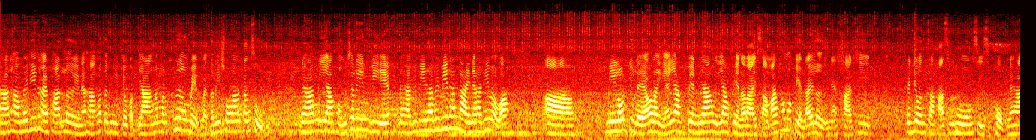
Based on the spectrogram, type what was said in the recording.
ะคะทำให้ที่ไทยพัทเลยนะคะ ก็จะมีเกี่ยวกับยางน้ำมันเครื่องเบรกแบตเตอรี่ช่วงล่างตั้งศูนย์นะคะมียางของมิชลิน BF นะคะพี่ๆถ้าพี่ๆท่านใดนะคะที่แบบว่าามีรถอยู่แล้วอะไรอย่างเงี้ยอยากเปลี่ยนยางหรืออยากเปลี่ยนอะไร สามารถเข้ามาเปลี่ยนได้เลยนะคะที่เพชรยนต์สาขาสุวินทวงศ์46 นะคะ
